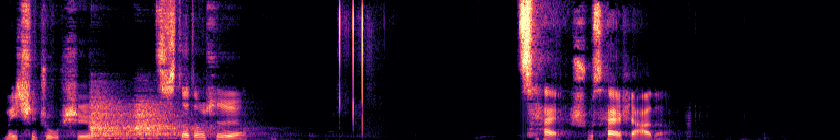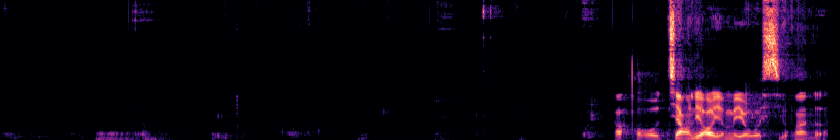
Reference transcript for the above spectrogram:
没吃主食，吃的都是菜、蔬菜啥的。然后酱料也没有我喜欢的，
